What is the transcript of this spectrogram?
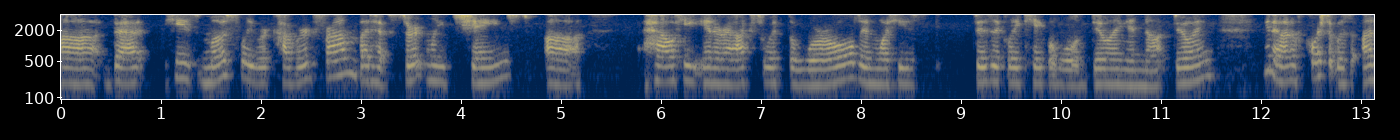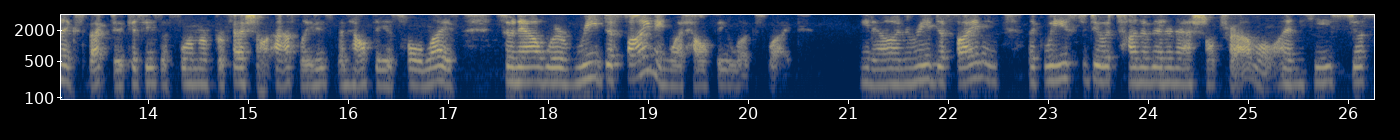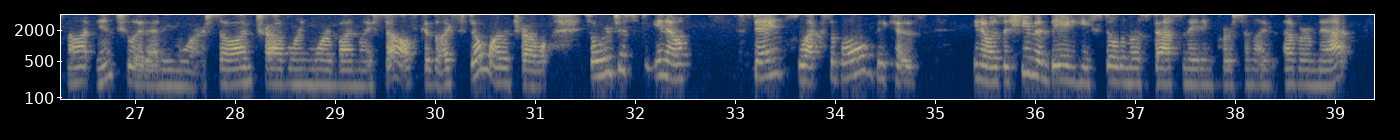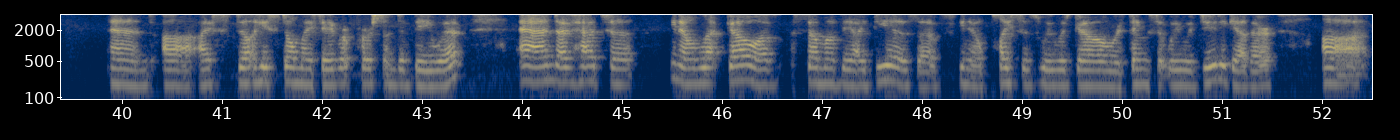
uh, that he's mostly recovered from, but have certainly changed uh, how he interacts with the world and what he's physically capable of doing and not doing. You know, and of course, it was unexpected because he's a former professional athlete who's been healthy his whole life. So now we're redefining what healthy looks like you know, and redefining. Like we used to do a ton of international travel, and he's just not into it anymore. So I'm traveling more by myself because I still want to travel. So we're just, you know, staying flexible because, you know, as a human being, he's still the most fascinating person I've ever met. And uh, I still, he's still my favorite person to be with. And I've had to you know, let go of some of the ideas of, you know, places we would go or things that we would do together. Uh,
